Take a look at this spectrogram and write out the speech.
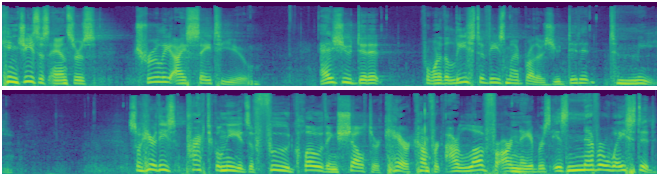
King Jesus answers, Truly I say to you, as you did it for one of the least of these my brothers, you did it to me. So, here, these practical needs of food, clothing, shelter, care, comfort, our love for our neighbors is never wasted.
